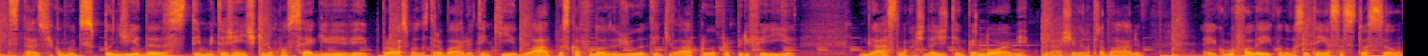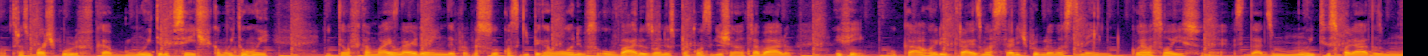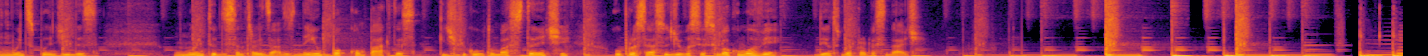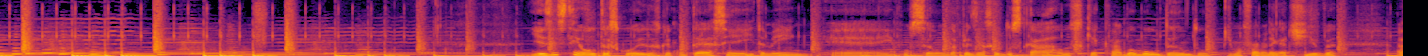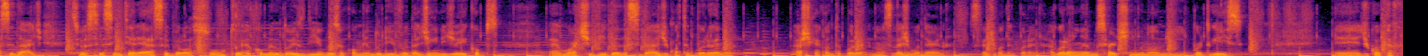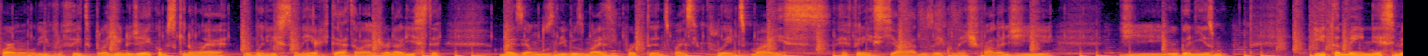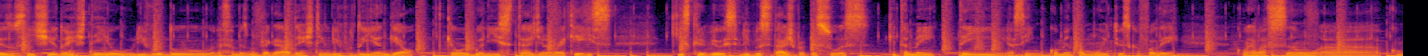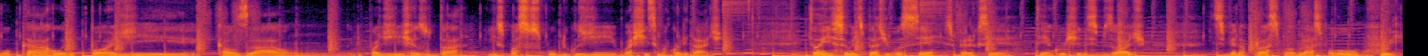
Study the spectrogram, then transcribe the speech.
As cidades ficam muito expandidas, tem muita gente que não consegue viver próxima do trabalho, tem que ir lá para os cafundós de ajuda, tem que ir lá para a periferia gasta uma quantidade de tempo enorme para chegar no trabalho. Aí, como eu falei, quando você tem essa situação, o transporte público fica muito ineficiente, fica muito ruim, então fica mais lerdo ainda para a pessoa conseguir pegar um ônibus ou vários ônibus para conseguir chegar no trabalho. Enfim, o carro ele traz uma série de problemas também com relação a isso, né? Cidades muito espalhadas, muito expandidas, muito descentralizadas, nem um pouco compactas, que dificultam bastante o processo de você se locomover dentro da própria cidade. E existem outras coisas que acontecem aí também é, em função da presença dos carros que acabam moldando de uma forma negativa a cidade. Se você se interessa pelo assunto, eu recomendo dois livros. Eu recomendo o livro da Jane Jacobs, é Morte e Vida da Cidade Contemporânea. Acho que é contemporânea. Não, Cidade Moderna. Cidade Contemporânea. Agora eu não lembro certinho o nome em português. É, de qualquer forma, um livro feito pela Jane Jacobs, que não é urbanista nem arquiteta, ela é jornalista, mas é um dos livros mais importantes, mais influentes, mais referenciados aí quando a gente fala de, de urbanismo. E também nesse mesmo sentido, a gente tem o livro do. Nessa mesma pegada, a gente tem o livro do Jan Gell, que é um urbanista dinamarquês, que escreveu esse livro Cidade para Pessoas, que também tem, assim, comenta muito isso que eu falei com relação a como o carro ele pode causar um, pode resultar em espaços públicos de baixíssima qualidade. Então é isso, eu me despeço de você, espero que você tenha curtido esse episódio. Se vê na próxima, um abraço, falou, fui!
